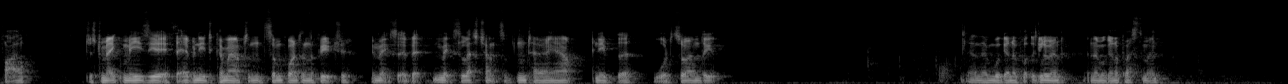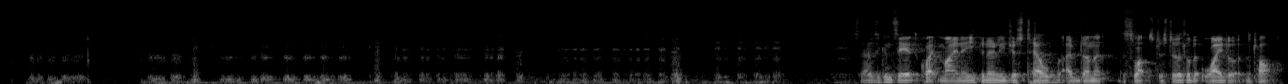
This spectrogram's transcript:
file, just to make them easier if they ever need to come out at some point in the future. It makes it a bit, makes less chance of them tearing out any of the wood surrounding it. And then we're gonna put the glue in, and then we're gonna press them in. So as you can see, it's quite minor. You can only just tell I've done it. The slot's just a little bit wider at the top.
